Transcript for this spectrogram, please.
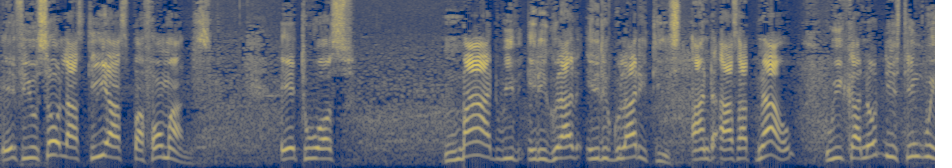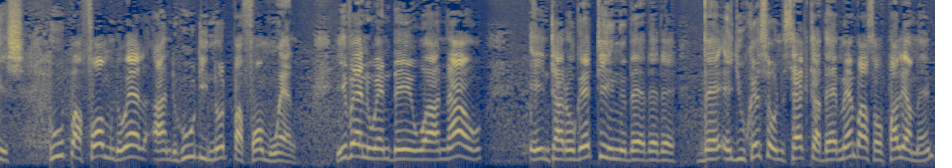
If you saw last year's performance, it was mad with irregular, irregularities. And as at now, we cannot distinguish who performed well and who did not perform well. Even when they were now interrogating the, the, the, the education sector, the members of parliament,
